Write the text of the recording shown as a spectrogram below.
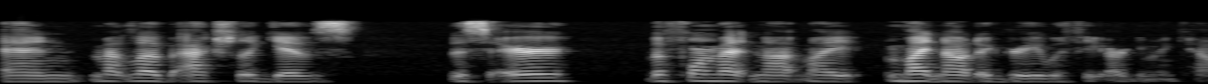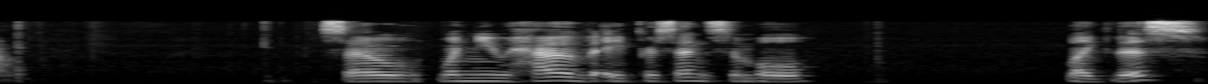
And MATLAB actually gives this error. The format not might, might not agree with the argument count. So when you have a percent symbol like this,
